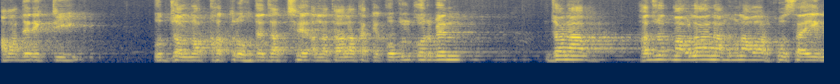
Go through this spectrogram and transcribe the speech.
আমাদের একটি উজ্জ্বল নক্ষত্র হতে যাচ্ছে। আল্লাহ তাকে কবুল করবেন। জনাব হজরত মাওলানা মুনাওয়ার হুসাইন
